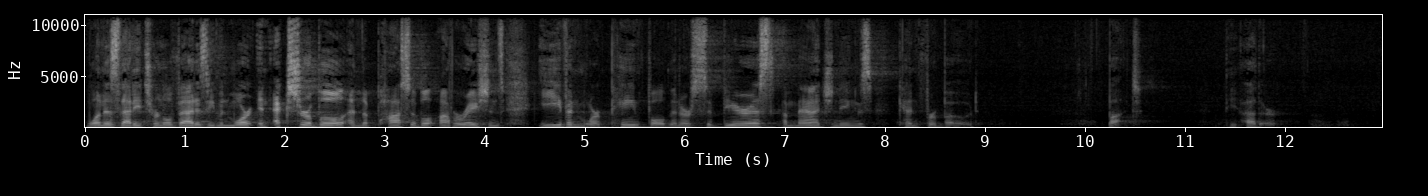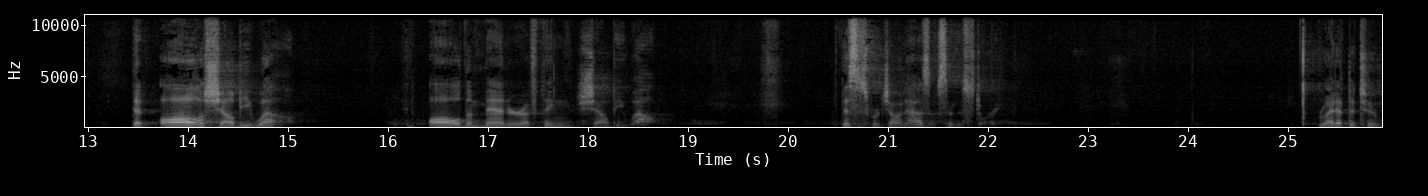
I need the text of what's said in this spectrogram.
One is that eternal vet is even more inexorable and the possible operations even more painful than our severest imaginings can forebode. But the other, that all shall be well, and all the manner of things shall be well. This is where John has us in the story. Right at the tomb.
